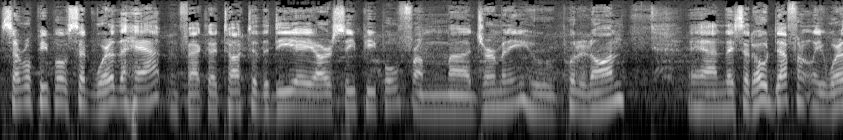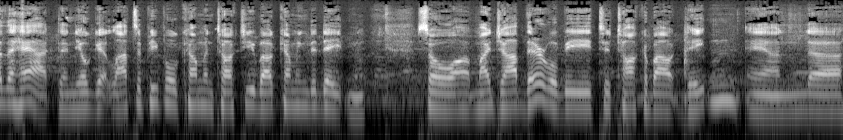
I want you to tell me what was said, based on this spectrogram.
Several people have said, wear the hat. In fact, I talked to the DARC people from uh, Germany who put it on. And they said, oh, definitely wear the hat, and you'll get lots of people come and talk to you about coming to Dayton. So, uh, my job there will be to talk about Dayton and. Uh,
